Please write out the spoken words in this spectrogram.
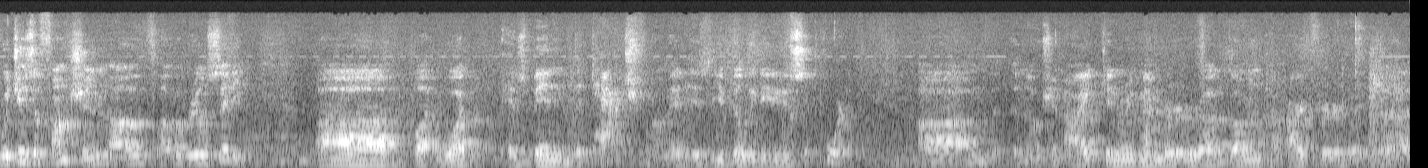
which is a function of, of a real city. Uh, But what has been detached from it is the ability to support it. Um, the- notion, I can remember uh, going to Hartford with uh,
